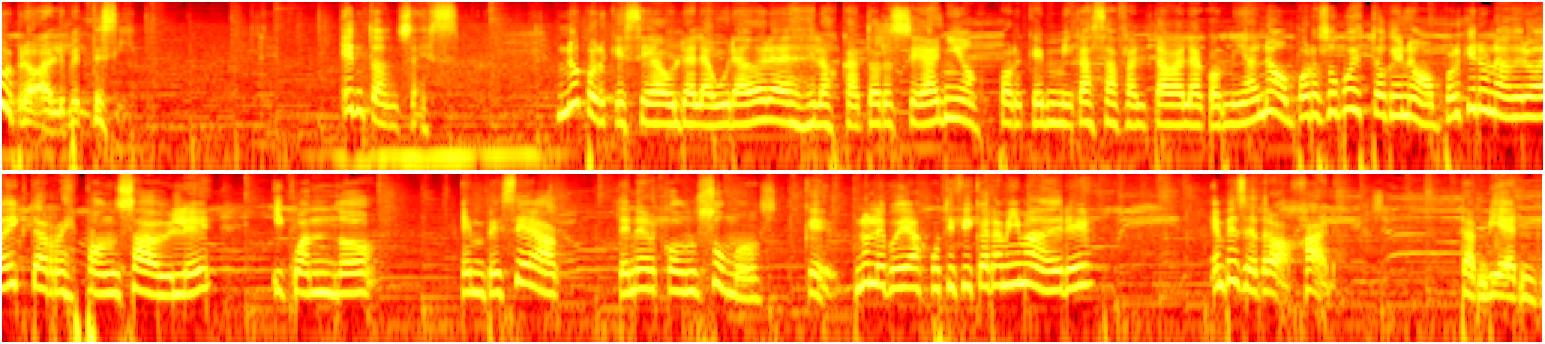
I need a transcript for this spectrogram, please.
muy probablemente sí. Entonces, no porque sea una laburadora desde los 14 años, porque en mi casa faltaba la comida, no, por supuesto que no, porque era una drogadicta responsable y cuando empecé a tener consumos que no le podía justificar a mi madre, empecé a trabajar también,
